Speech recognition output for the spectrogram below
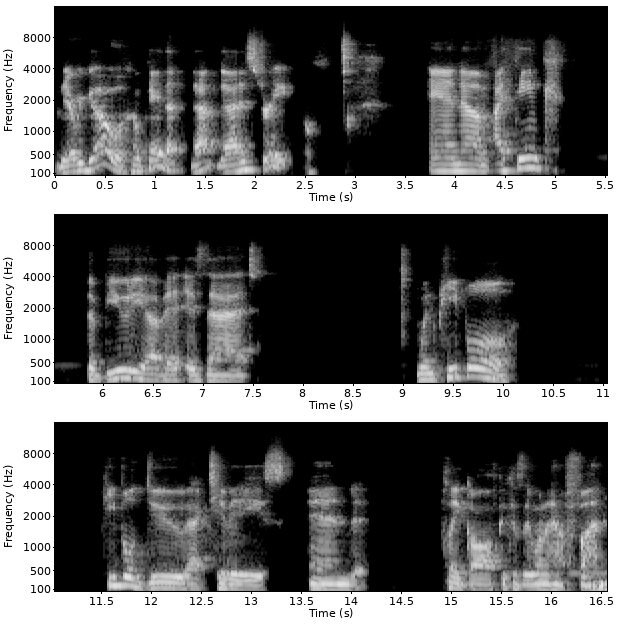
there we go. Okay, that that that is straight. And um, I think the beauty of it is that when people people do activities and play golf because they want to have fun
